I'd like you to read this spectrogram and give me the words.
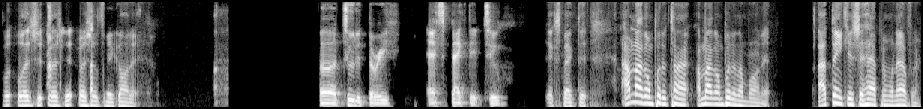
what's your, what's, your, what's your take on it? Uh, two to three. Expected to. Expected. I'm not gonna put a time. I'm not gonna put a number on it. I think it should happen whenever.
